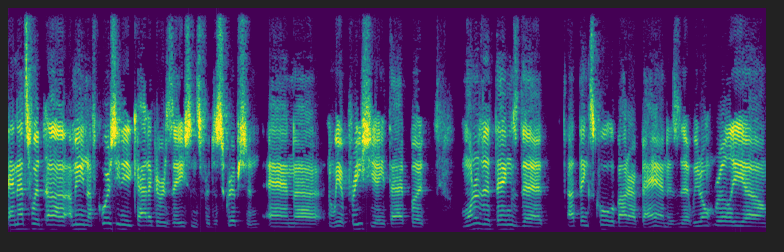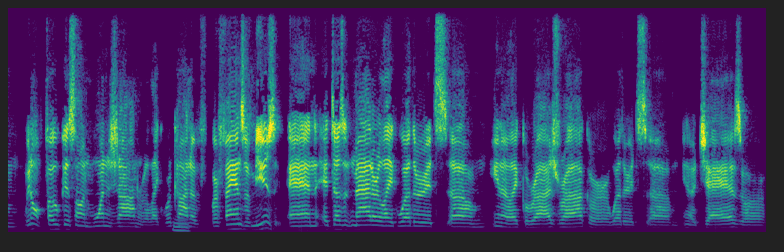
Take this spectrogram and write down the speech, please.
and that's what uh, i mean of course you need categorizations for description and uh, and we appreciate that but one of the things that I think's cool about our band is that we don't really um, we don't focus on one genre. Like we're mm. kind of we're fans of music, and it doesn't matter like whether it's um, you know like garage rock or whether it's um, you know jazz or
